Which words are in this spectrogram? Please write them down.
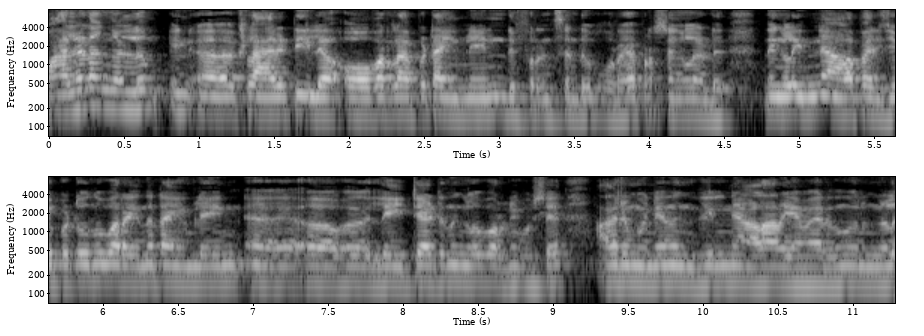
പലയിടങ്ങളിലും ക്ലാരിറ്റി ഇല്ല ഓവർലാപ്പ് ടൈം ലൈൻ ഡിഫറൻസ് ഉണ്ട് കുറേ പ്രശ്നങ്ങളുണ്ട്. നിങ്ങൾ ഇന്ന ആളെ പരിചയപ്പെട്ടു എന്ന് പറയുന്ന ടൈം ലൈൻ ലേറ്റ് ആയിട്ട് നിങ്ങൾ പറഞ്ഞു. പക്ഷേ അതിന് മുന്നേ നിങ്ങൾക്ക് ഇന്ന ആളെ അറിയാമായിരുന്നു. നിങ്ങൾ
